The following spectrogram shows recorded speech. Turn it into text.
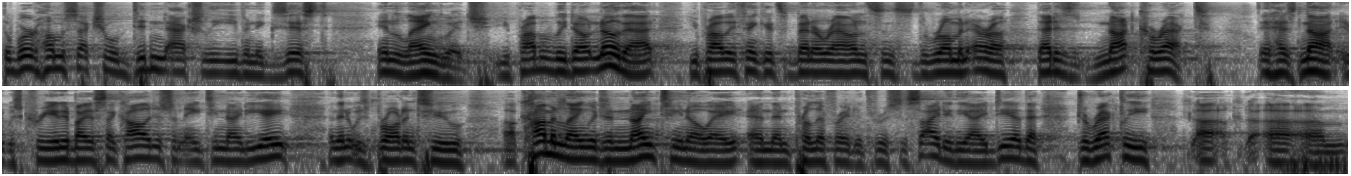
the word homosexual didn't actually even exist in language. You probably don't know that. You probably think it's been around since the Roman era. That is not correct. It has not. It was created by a psychologist in 1898, and then it was brought into common language in 1908, and then proliferated through society. The idea that directly uh, uh, um,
